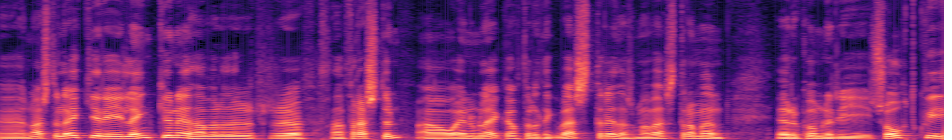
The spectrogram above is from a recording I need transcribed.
Uh, Næstu leikir í lengjunni það verður uh, það er frestun á einum leik afturlætning vestri þar sem að vestramenn eru komnir í sótkví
